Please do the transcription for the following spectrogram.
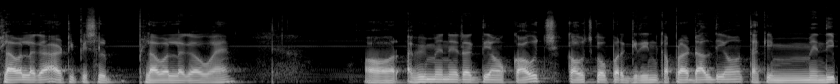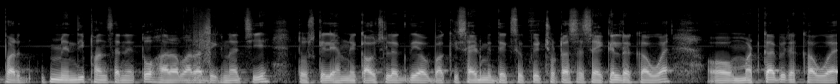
फ्लावर लगा आर्टिफिशियल फ्लावर लगा हुआ है। और अभी मैंने रख दिया हूँ काउच काउच के ऊपर ग्रीन कपड़ा डाल दिया हूँ ताकि मेहंदी पर मेहंदी फ़ंक्शन है तो हरा भरा दिखना चाहिए। तो उसके लिए हमने काउच लग दिया। और बाकी साइड में देख सकते हो छोटा सा साइकिल रखा हुआ है और मटका भी रखा हुआ है।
